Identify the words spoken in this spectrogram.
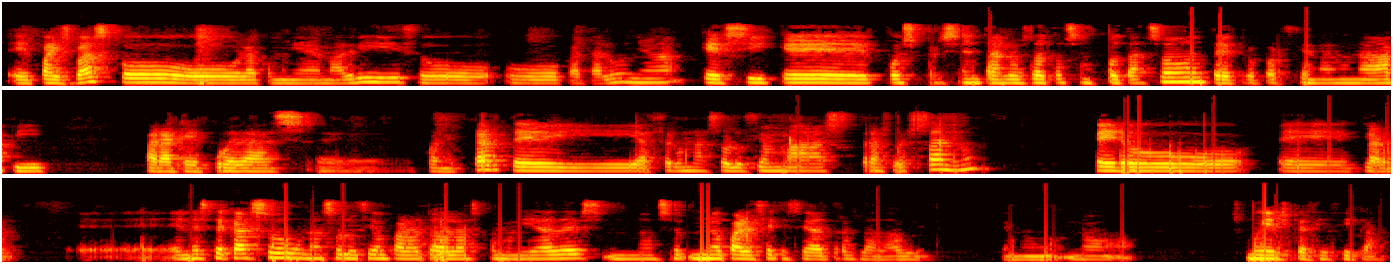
eh, País Vasco o la Comunidad de Madrid o, Cataluña, que sí que pues presentan los datos en JSON, te proporcionan una API para que puedas eh, conectarte y hacer una solución más transversal, ¿no? Pero, eh, claro, en este caso, una solución para todas las comunidades no, no parece que sea trasladable, que no, es muy específica.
